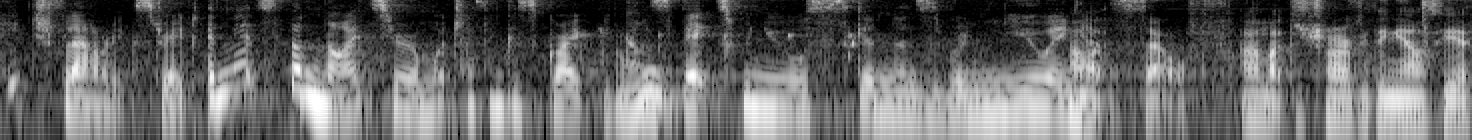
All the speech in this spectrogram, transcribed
peach flower extract. And that's the night serum, which I think is great because Ooh. that's when your skin is renewing I like, itself. I like to try everything else here.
